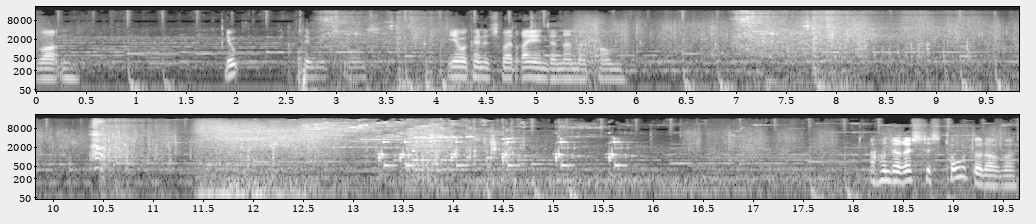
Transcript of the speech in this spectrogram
Erwarten. Jo, dem geht's los. Hier aber keine zwei Dreier hintereinander kommen. Ach, und der Rest ist tot, oder was?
